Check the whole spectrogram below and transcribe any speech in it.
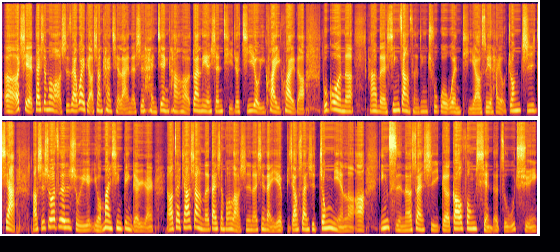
呃，而且戴胜峰老师在外表上看起来呢是很健康哈，锻炼身体就肌肉一块一块的。不过呢，他的心脏曾经出过问题啊，所以他有装支架。老实说，这是属于有慢性病的人。然后再加上呢，戴胜峰老师呢现在也比较算是中年了啊，因此呢算是一个高风险的族群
